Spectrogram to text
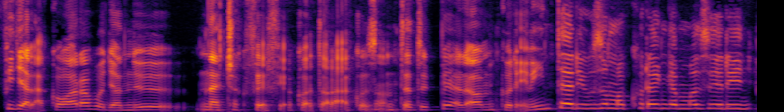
figyelek arra, hogy a nő ne csak férfiakkal találkozom. Tehát, hogy például, amikor én interjúzom, akkor engem azért így,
